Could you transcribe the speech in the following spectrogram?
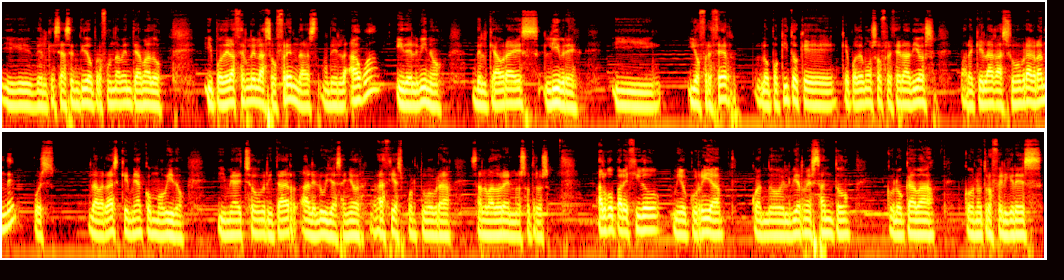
y del que se ha sentido profundamente amado, y poder hacerle las ofrendas del agua y del vino, del que ahora es libre, y, ofrecer lo poquito que, que podemos ofrecer a Dios para que Él haga su obra grande, pues la verdad es que me ha conmovido y me ha hecho gritar, aleluya Señor, gracias por tu obra salvadora en nosotros. Algo parecido me ocurría cuando el Viernes Santo colocaba con otro feligrés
